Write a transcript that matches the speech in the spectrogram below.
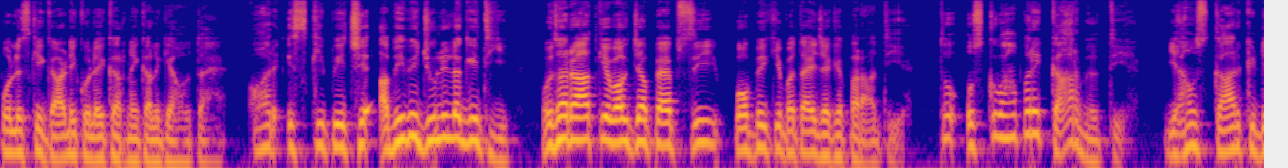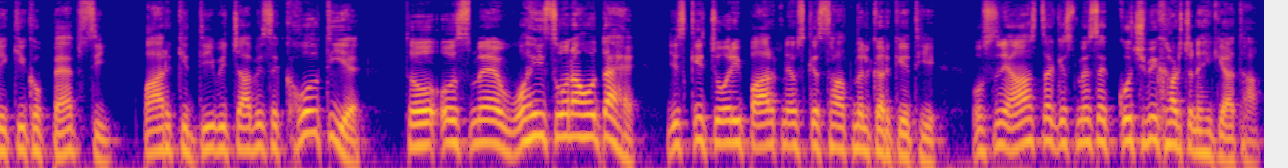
पुलिस की गाड़ी को लेकर निकल गया होता है और इसके पीछे अभी भी जूली लगी थी। उधर रात के वक्त जब पेप्सी पोपी की बताई जगह पर आती है तो उसको वहाँ पर एक कार मिलती है। यहाँ उस कार की डिक्की को पेप्सी पार्क की दीवी चाबी से खोलती है तो उसमें वही सोना होता है जिसकी चोरी पार्क ने उसके साथ मिलकर की थी। उसने आज तक इसमें से कुछ भी खर्च नहीं किया था।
